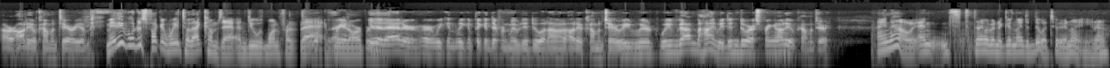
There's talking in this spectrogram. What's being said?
our audio commentary of maybe we'll just fucking wait till that comes out and do one for that version. Either that, or, or we can we can pick a different movie to do an au- audio commentary. We we're, we've gotten behind. We didn't do our spring audio commentary. I know, and tonight would have been a good night to do it too. Tonight, you know.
